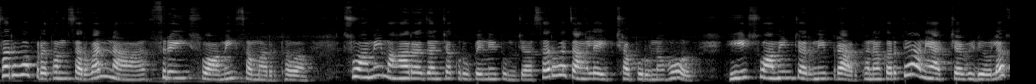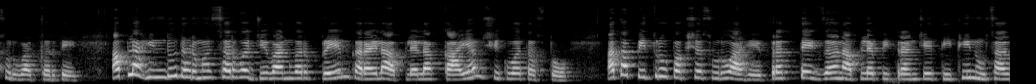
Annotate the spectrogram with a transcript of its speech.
सर्वप्रथम सर्वांना श्री स्वामी समर्थ. स्वामी महाराजांच्या कृपेने तुमच्या सर्व चांगल्या इच्छा पूर्ण होत. ही स्वामींचरणी प्रार्थना करते आणि आजच्या व्हिडिओला सुरुवात करते. आपला हिंदू धर्म सर्व जीवांवर प्रेम करायला आपल्याला कायम शिकवत असतो. आता पितृपक्ष सुरू आहे. प्रत्येक जण आपल्या पित्रांचे तिथीनुसार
